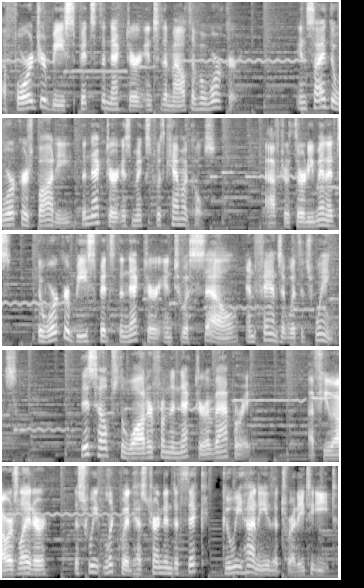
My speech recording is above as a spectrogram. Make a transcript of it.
A forager bee spits the nectar into the mouth of a worker. Inside the worker's body, the nectar is mixed with chemicals. After 30 minutes, the worker bee spits the nectar into a cell and fans it with its wings. This helps the water from the nectar evaporate. A few hours later, the sweet liquid has turned into thick, gooey honey that's ready to eat.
